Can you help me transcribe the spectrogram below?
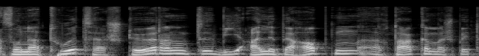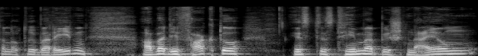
so naturzerstörend, wie alle behaupten. Auch da können wir später noch drüber reden. Aber de facto ist das Thema Beschneiung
